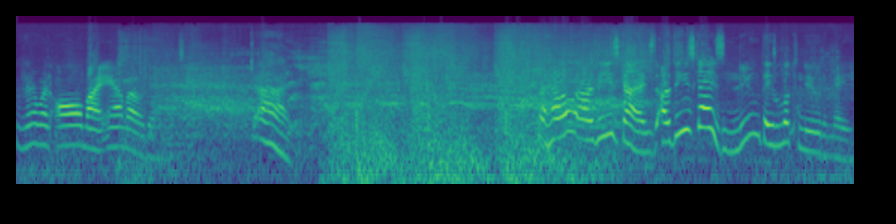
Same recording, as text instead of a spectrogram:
And there went all my ammo, damn. God. the hell are these guys? Are these guys new? They look new to me.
